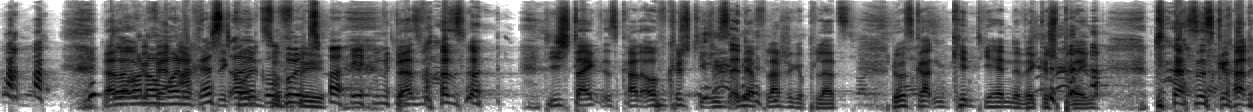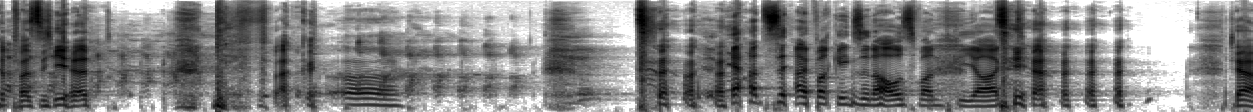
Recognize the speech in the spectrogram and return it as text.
Das Da war noch meine. Restalkoholzeit. Das war so, die steigt, ist gerade aufgestiegen, ist in der Flasche geplatzt. Du hast gerade ein Kind die Hände weggesprengt. Das ist gerade passiert. Fuck. er hat sie einfach gegen so eine Hauswand gejagt. Tja,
